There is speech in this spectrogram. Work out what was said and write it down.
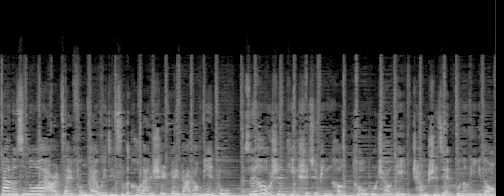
大伦斯诺埃尔在封盖威金斯的扣篮时被打到面部，随后身体失去平衡，头部着地，长时间不能移动。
